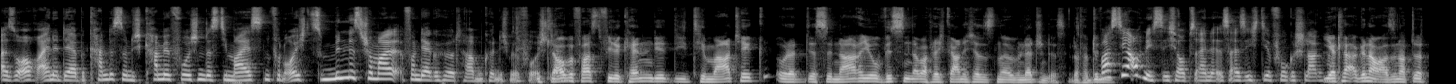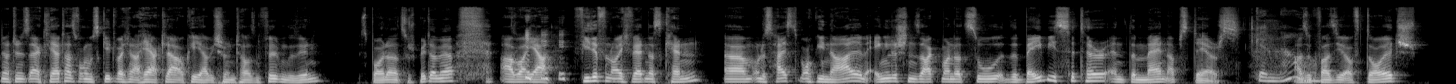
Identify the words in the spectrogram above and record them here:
Also auch eine der bekanntesten und ich kann mir vorstellen, dass die meisten von euch zumindest schon mal von der gehört haben, könnte ich mir vorstellen. Ich glaube fast viele kennen die, die Thematik oder das Szenario, wissen aber vielleicht gar nicht, dass es eine Urban Legend ist. Du warst ja auch nicht sicher, ob es eine ist, als ich dir vorgeschlagen habe. Ja klar, genau. Also nach- nachdem du es erklärt hast, worum es geht, war ich, ach ja klar, okay, habe ich schon in tausend Filmen gesehen. Spoiler dazu später mehr. Aber ja, viele von euch werden das kennen. Ähm, und es heißt im Original, im Englischen sagt man dazu The Babysitter and the Man Upstairs. Genau. Also quasi auf Deutsch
